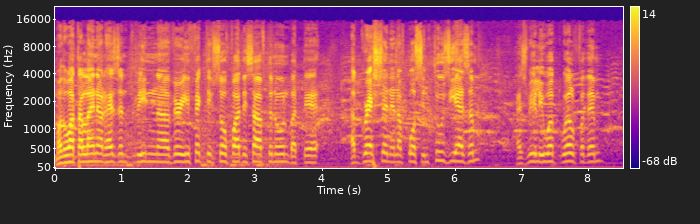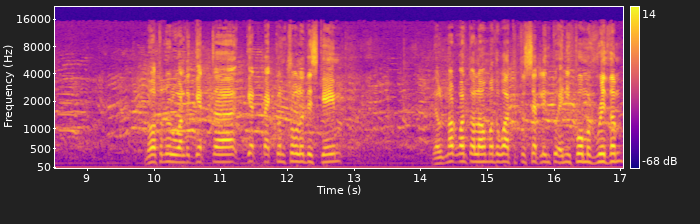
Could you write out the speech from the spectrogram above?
Macuata lineout hasn't been uh, very effective so far this afternoon, but their aggression and, of course, enthusiasm has really worked well for them. Northern will want to get uh, get back control of this game. They'll not want to allow Macuata to settle into any form of rhythm.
